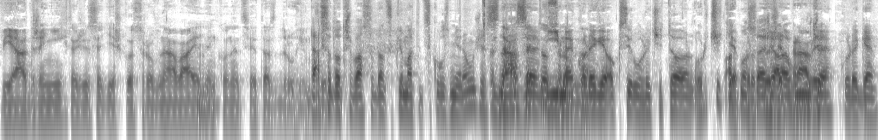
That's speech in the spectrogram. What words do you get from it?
vyjádřeních, takže se těžko srovnává jeden hmm. konec světa s druhým. Dá se to třeba srovnat s klimatickou změnou, že snáze víme, srovnat. kolik je oxid uhličitého Určitě, atmosféře, ale právě, hůře, kolik je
